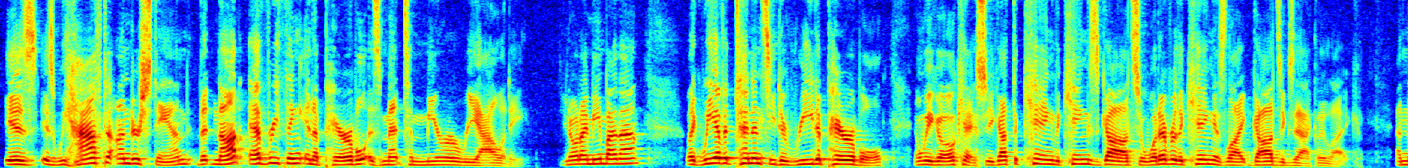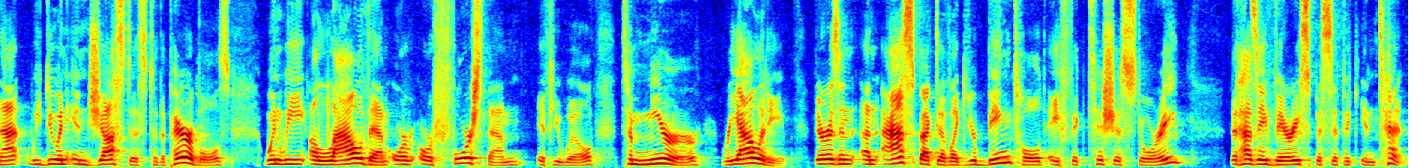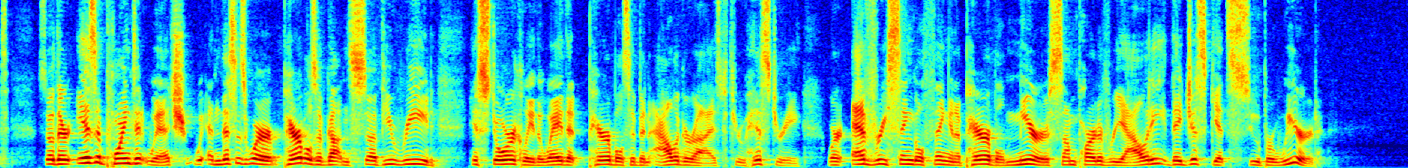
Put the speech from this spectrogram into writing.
is, is we have to understand that not everything in a parable is meant to mirror reality. You know what I mean by that? Like, we have a tendency to read a parable and we go, okay, so you got the king, the king's God, so whatever the king is like, God's exactly like. And that we do an injustice to the parables when we allow them or, or force them, if you will, to mirror reality. There is an, an aspect of like you're being told a fictitious story that has a very specific intent. So there is a point at which, and this is where parables have gotten so, if you read historically the way that parables have been allegorized through history, where every single thing in a parable mirrors some part of reality, they just get super weird.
